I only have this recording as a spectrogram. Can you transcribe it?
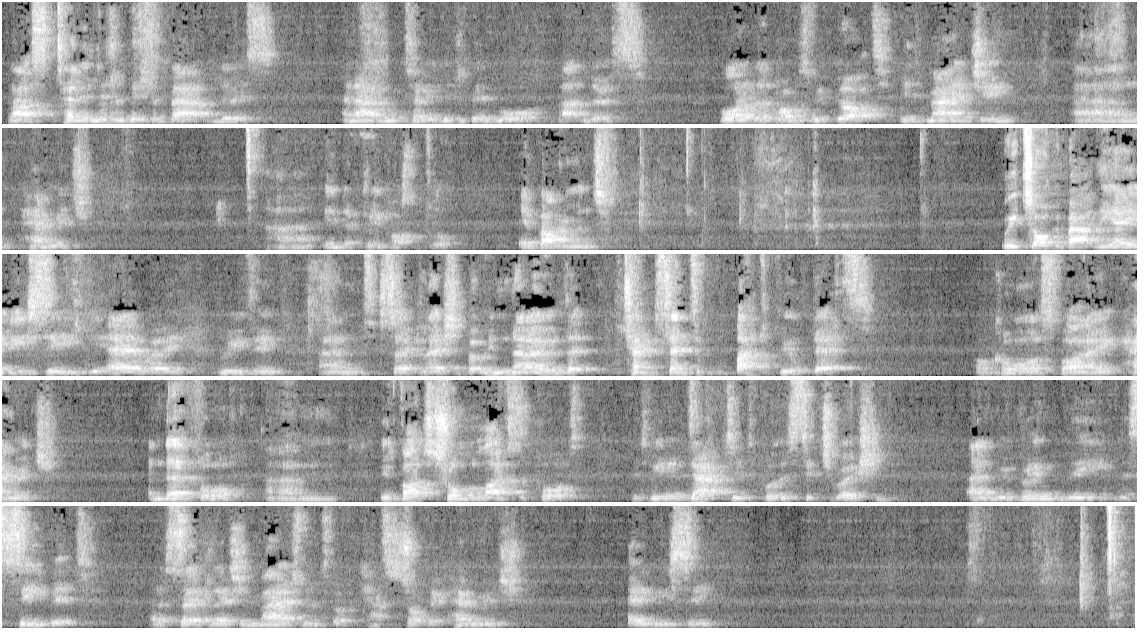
Now, I'll tell you a little bit about Lewis, and Adam will tell you a little bit more about Lewis. One of the problems we've got is managing um, hemorrhage uh, in the pre hospital environment. We talk about the ABC, the airway, breathing, and circulation, but we know that 10% of battlefield deaths are caused by hemorrhage, and therefore um, the advanced trauma life support has been adapted for this situation, and we bring the, the C bit, uh, circulation management of catastrophic hemorrhage, ABC.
